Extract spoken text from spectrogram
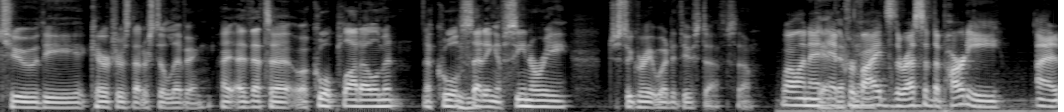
to the characters that are still living. I, I, that's a, a cool plot element, a cool setting of scenery, just a great way to do stuff. So. Well, and it, Yeah, it provides the rest of the party uh,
